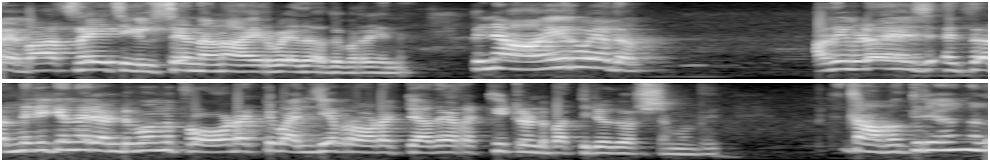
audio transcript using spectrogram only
വ്യപാശ്രയ ചികിത്സ എന്നാണ് ആയുർവേദം അത് പറയുന്നത്. പിന്നെ ആയുർവേദം. അതിവിടെ തന്നിരിക്കുന്ന രണ്ട് മൂന്ന് പ്രോഡക്റ്റ് വലിയ പ്രോഡക്റ്റ് അത് ഇറക്കിയിട്ടുണ്ട് പത്തിരുപത് വർഷം മുമ്പ്. പിന്നെ നവഗ്രഹങ്ങൾ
